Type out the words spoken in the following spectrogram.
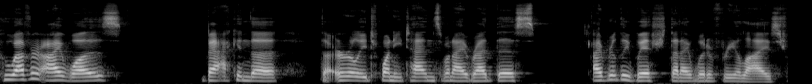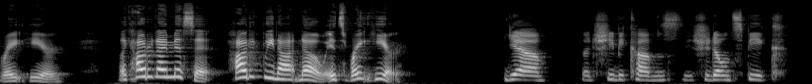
whoever I was back in the the early 2010s when I read this, I really wish that I would have realized right here. Like, how did I miss it? How did we not know? It's right here. Yeah, that she becomes. She don't speak.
